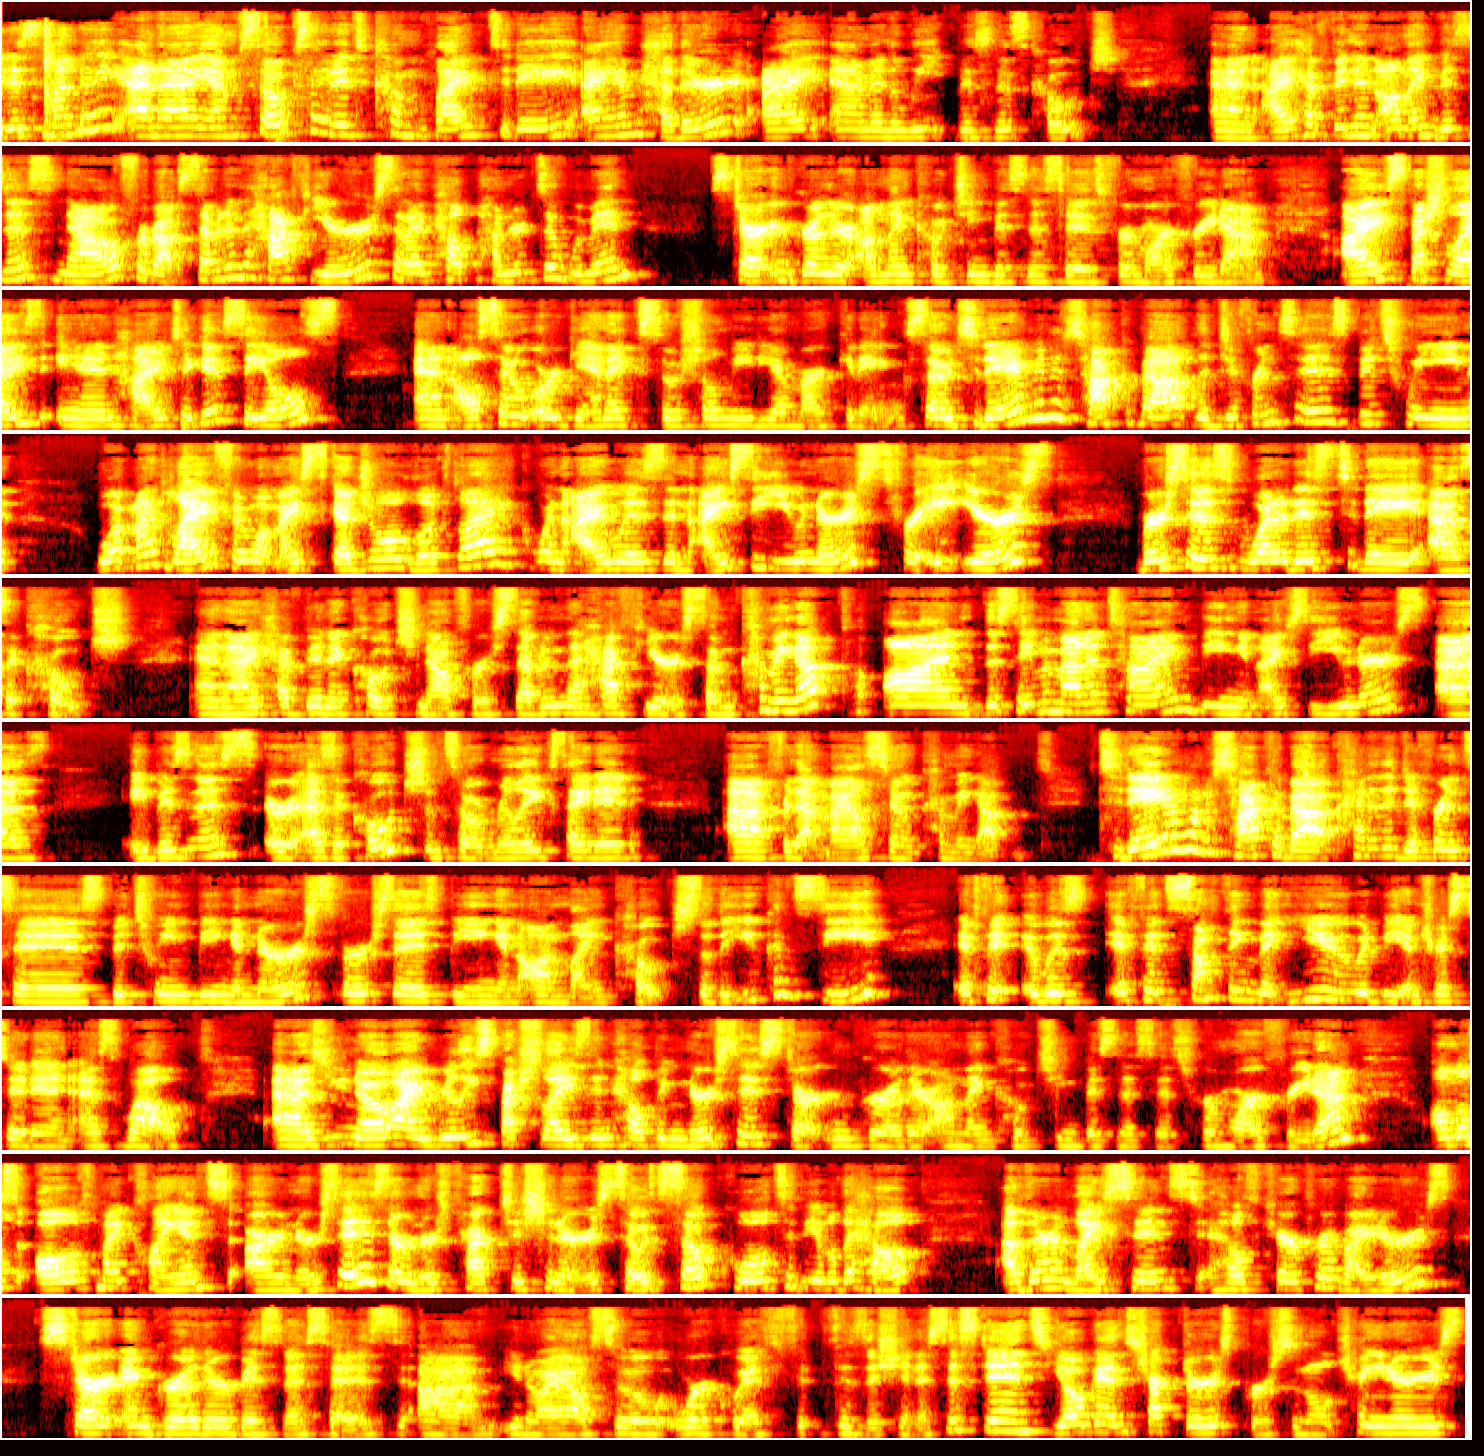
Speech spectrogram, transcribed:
It is Monday, and I am so excited to come live today. I am Heather. I am an elite business coach, and I have been in online business now for about seven and a half years. And I've helped hundreds of women start and grow their online coaching businesses for more freedom. I specialize in high ticket sales and also organic social media marketing. So today I'm going to talk about the differences between what my life and what my schedule looked like when I was an ICU nurse for eight years versus what it is today as a coach. And I have been a coach now for seven and a half years. So I'm coming up on the same amount of time being an ICU nurse as a business or as a coach. And so I'm really excited uh, for that milestone coming up. Today, I want to talk about kind of the differences between being a nurse versus being an online coach so that you can see if it, it was if it's something that you would be interested in as well. As you know, I really specialize in helping nurses start and grow their online coaching businesses for more freedom. Almost all of my clients are nurses or nurse practitioners. So it's so cool to be able to help other licensed healthcare providers start and grow their businesses. Um, you know, I also work with physician assistants, yoga instructors, personal trainers,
